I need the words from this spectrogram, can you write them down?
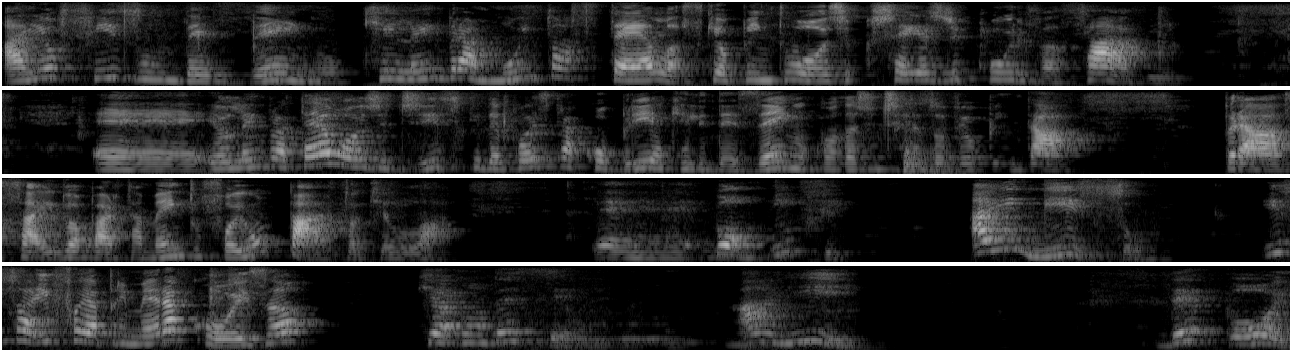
Aí eu fiz um desenho que lembra muito as telas que eu pinto hoje, cheias de curvas, sabe? É, eu lembro até hoje disso, que depois para cobrir aquele desenho, quando a gente resolveu pintar para sair do apartamento, foi um parto aquilo lá. É, bom, enfim. Aí nisso, isso aí foi a primeira coisa que aconteceu. Aí, depois,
